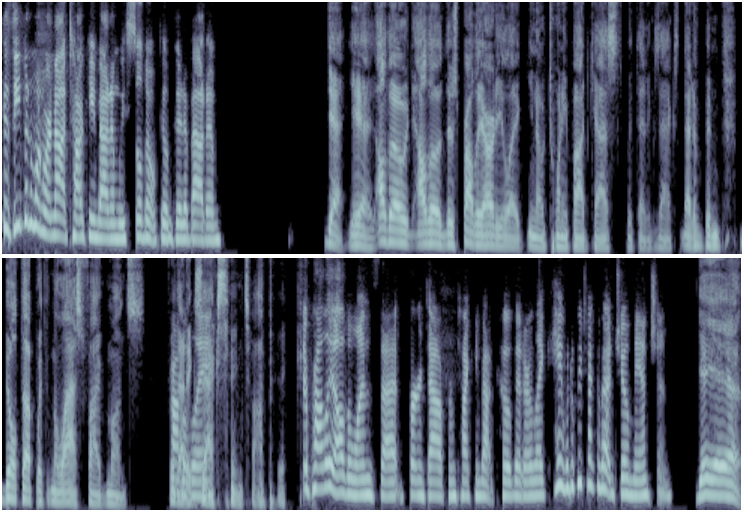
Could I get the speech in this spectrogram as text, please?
Because even when we're not talking about him, we still don't feel good about him. Yeah, yeah. Although, although there's probably already like you know 20 podcasts with that exact that have been built up within the last five months for that exact same topic. They're probably all the ones that burnt out from talking about COVID are like, hey, what if we talk about Joe Manchin? Yeah, yeah, yeah,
